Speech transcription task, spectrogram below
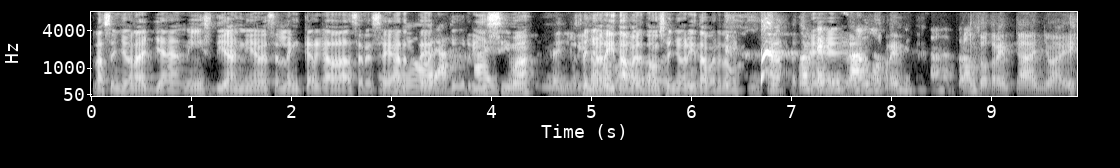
la señora Yanis Díaz Nieves es la encargada de hacer ese Señora. arte durísima. Señorita, señorita, papá. perdón, señorita, perdón. Eh, puso 30 años ahí.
